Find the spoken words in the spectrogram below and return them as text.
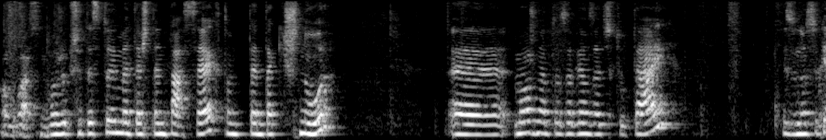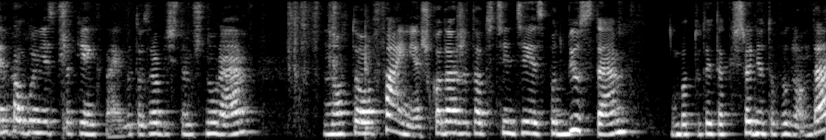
O właśnie, może przetestujmy też ten pasek, ten, ten taki sznur. E, można to zawiązać tutaj. Jezu, no sukienka ogólnie jest przepiękna. Jakby to zrobić tym sznurem, no to fajnie. Szkoda, że to odcięcie jest pod biustem, bo tutaj tak średnio to wygląda.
